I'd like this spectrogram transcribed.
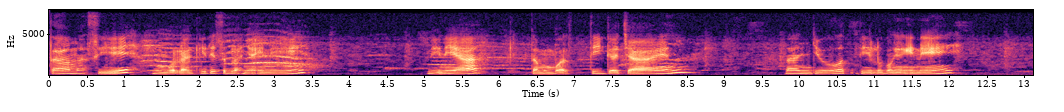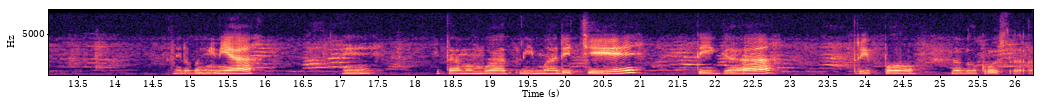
kita masih membuat lagi di sebelahnya ini. Di ini ya. Kita membuat tiga chain. Lanjut di lubang yang ini. Ini lubang yang ini ya. Ini. Kita membuat 5 DC 3 triple double crochet.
